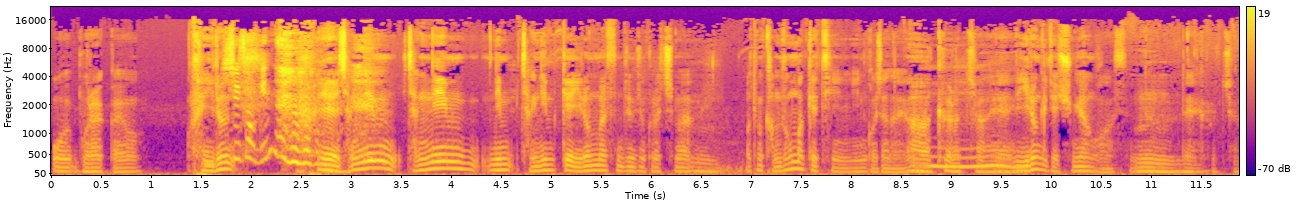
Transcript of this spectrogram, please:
어 뭐랄까요 이런 시석인? 예 장님 장님님 장님께 이런 말씀드리면 좀 그렇지만 음. 어떤 감성 마케팅인 거잖아요. 아, 그렇죠. 음. 예, 예. 근데 이런 게 되게 중요한 것 같습니다. 음, 네. 그렇죠.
